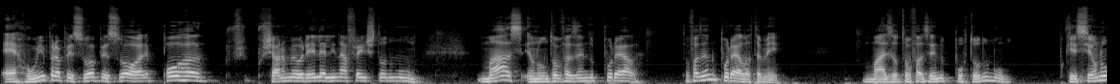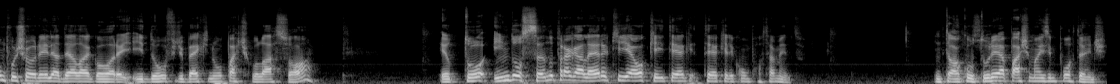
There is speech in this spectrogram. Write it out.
é ruim pra pessoa, a pessoa olha, porra, puxaram minha orelha ali na frente de todo mundo. Mas eu não tô fazendo por ela. Tô fazendo por ela também. Mas eu tô fazendo por todo mundo. Porque se eu não puxo a orelha dela agora e dou feedback no particular só, eu tô endossando pra galera que é ok ter, ter aquele comportamento. Então a cultura é a parte mais importante.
